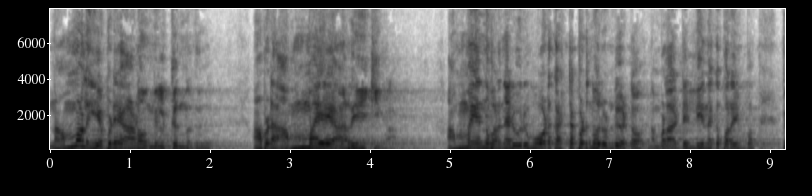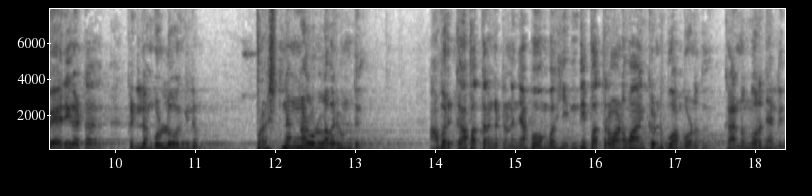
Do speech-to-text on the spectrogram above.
നമ്മൾ എവിടെയാണോ നിൽക്കുന്നത് അവിടെ അമ്മയെ അറിയിക്കുക. അമ്മ എന്ന് പറഞ്ഞാൽ ഒരുപാട് കഷ്ടപ്പെടുന്നവരുണ്ട് കേട്ടോ. നമ്മൾ ആ ഡൽഹി എന്നൊക്കെ പറയുമ്പോൾ പേര് കേട്ട കിടിലം കൊള്ളുമെങ്കിലും പ്രശ്നങ്ങളുള്ളവരുണ്ട്. അവർക്ക് ആ പത്രം കിട്ടണം. ഞാൻ പോകുമ്പോൾ ഹിന്ദി പത്രമാണ് വാങ്ങിക്കൊണ്ട് പോകാൻ പോണത്. കാരണം എന്ന് പറഞ്ഞാൽ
